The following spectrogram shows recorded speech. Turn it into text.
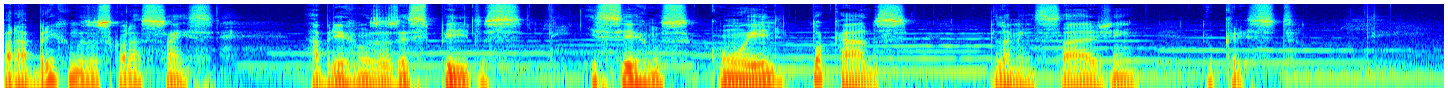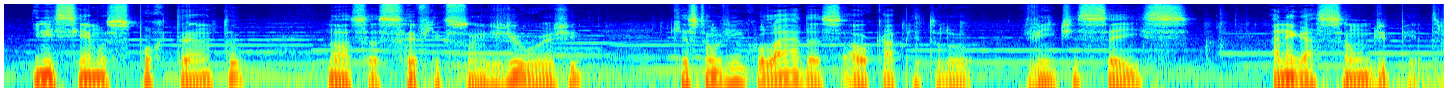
para abrirmos os corações, abrirmos os espíritos e sermos com ele tocados pela mensagem do Cristo. Iniciemos, portanto, nossas reflexões de hoje, que estão vinculadas ao capítulo 26, a negação de Pedro.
